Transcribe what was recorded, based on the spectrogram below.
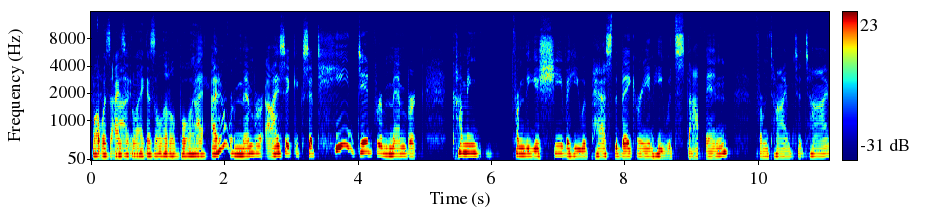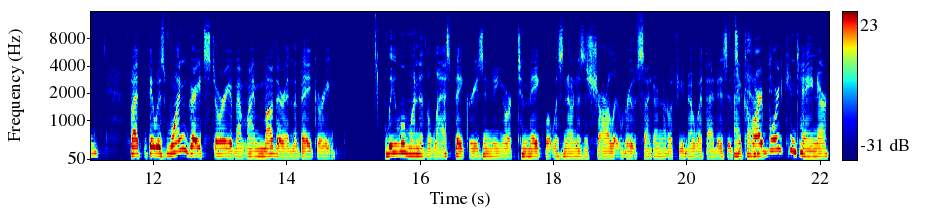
What was Isaac like as a little boy? I, I don't remember Isaac, except he did remember coming from the yeshiva. He would pass the bakery and he would stop in from time to time. But there was one great story about my mother in the bakery we were one of the last bakeries in New York to make what was known as a Charlotte Russe. I don't know if you know what that is. It's I a don't. cardboard container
